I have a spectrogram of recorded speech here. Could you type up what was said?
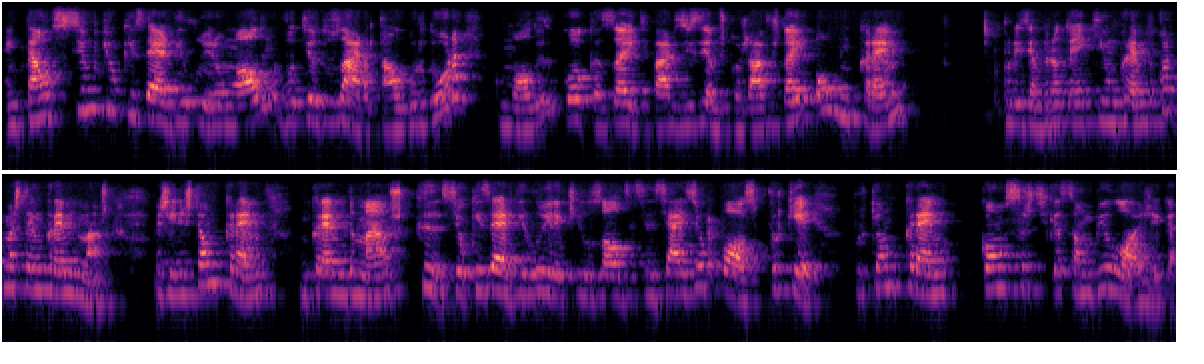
Então, sempre que eu quiser diluir um óleo, vou ter de usar a tal gordura, como óleo de coco, azeite, vários exemplos que eu já vos dei, ou um creme, por exemplo, eu não tenho aqui um creme de corpo, mas tenho um creme de mãos. Imagina, isto é um creme, um creme de mãos que, se eu quiser diluir aqui os óleos essenciais, eu posso. Porquê? Porque é um creme com certificação biológica.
